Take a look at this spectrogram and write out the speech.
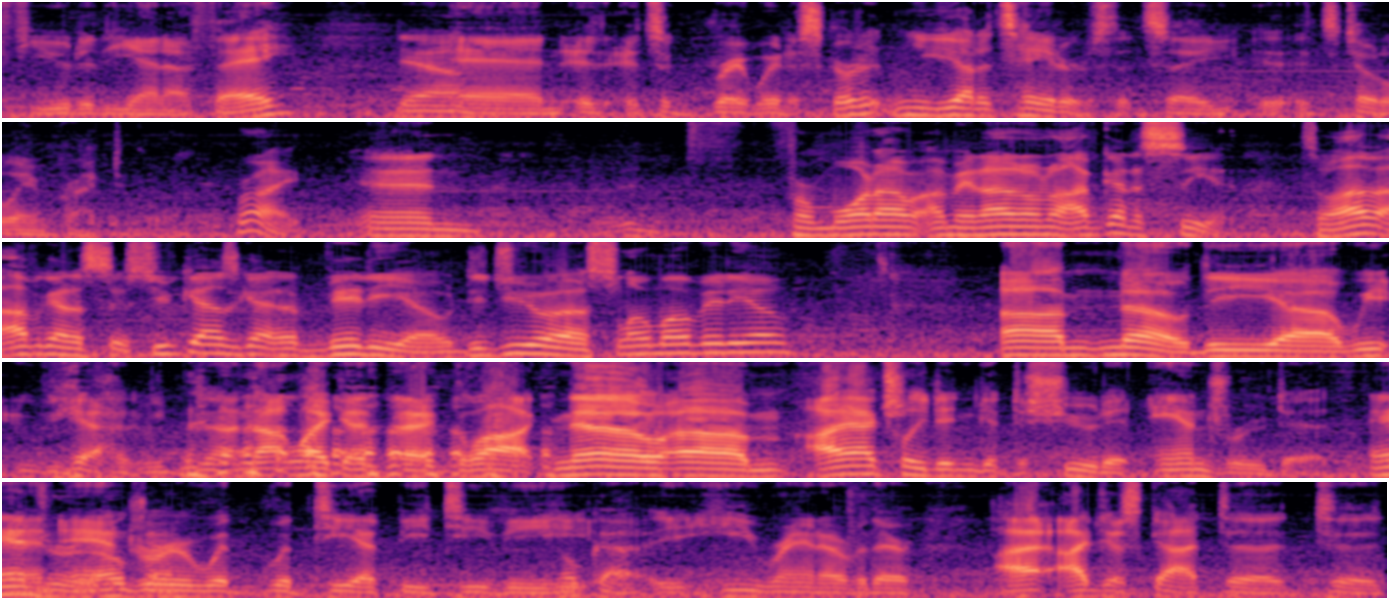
FU to the NFA. Yeah. And it, it's a great way to skirt it. And you got its haters that say it's totally impractical. Right, and from what I, I mean, I don't know. I've got to see it, so I've, I've got to see. It. So you guys got a video? Did you a uh, slow mo video? Um, no, the uh, we yeah, not like a, a Glock. No, um, I actually didn't get to shoot it. Andrew did. Andrew, and Andrew okay. with with TFB TV. He, Okay. uh, he ran over there. I, I just got to, to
